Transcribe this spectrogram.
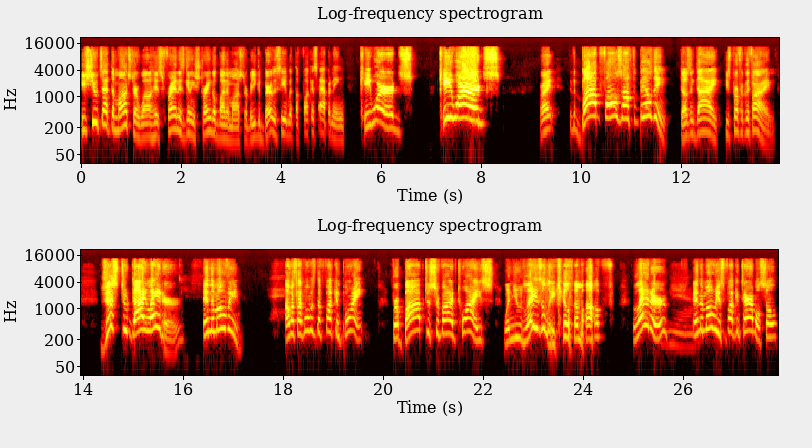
he shoots at the monster while his friend is getting strangled by the monster, but you could barely see what the fuck is happening. Keywords. Keywords. Right? Bob falls off a building, doesn't die. He's perfectly fine. Just to die later in the movie. I was like, what was the fucking point for Bob to survive twice when you lazily killed him off later Yeah. in the movie is fucking terrible. So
